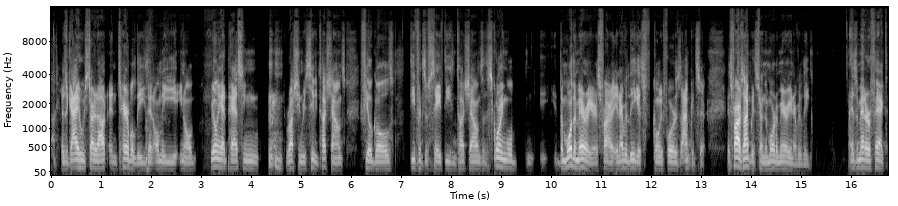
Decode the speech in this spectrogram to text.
As a guy who started out in terrible leagues that only you know we only had passing, rushing, receiving touchdowns, field goals, defensive safeties, and touchdowns. The scoring will the more the merrier as far in every league as going forward as I'm concerned. As far as I'm concerned, the more the merrier in every league. As a matter of fact,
